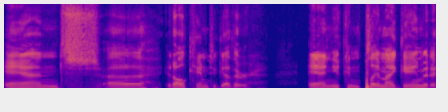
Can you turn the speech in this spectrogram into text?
and uh, it all came together. And you can play my game at a.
